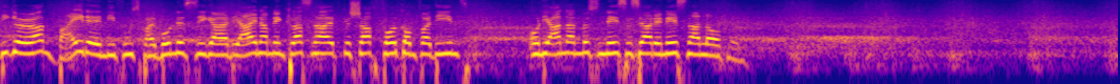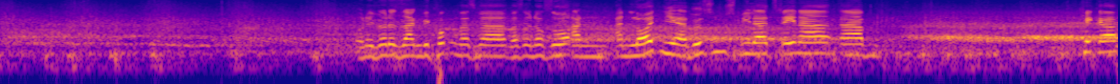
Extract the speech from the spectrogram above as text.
die gehören beide in die Fußball-Bundesliga. Die einen haben den Klassenhalt geschafft, vollkommen verdient. Und die anderen müssen nächstes Jahr den nächsten Anlauf nehmen. Und ich würde sagen, wir gucken, was wir, was wir noch so an, an Leuten hier erwischen. Spieler, Trainer, ähm, Kicker.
